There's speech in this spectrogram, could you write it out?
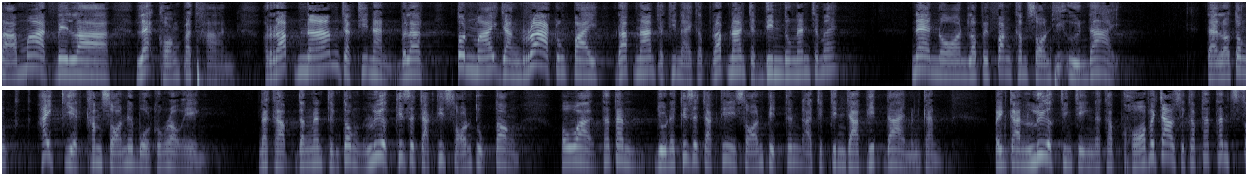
สามารถเวลาและของประทาน รับน้ำจากที่นั่น เวลาต้นไม้อย่างรากลงไป รับน้ำจากที่ไหนครับ รับน้ำจากดินตรงนั้นใช่ไหมแน่นอนเราไปฟังคำสอนที่อื่นได้ แต่เราต้องให้เกียรติคำสอนในโบสถ์ของเราเองนะครับ ดังนั้นถึงต้องเลือกคริสตจักรที่สอนถูกต้อง เพราะว่าถ้าท่านอยู่ในคริสตจักรที่สอนผิดท่านอาจจะกินยาพิษได้เหมือนกัน เป็นการเลือกจริง ๆนะครับ ขอพระเจ้าสิครับถ้าท่านแส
